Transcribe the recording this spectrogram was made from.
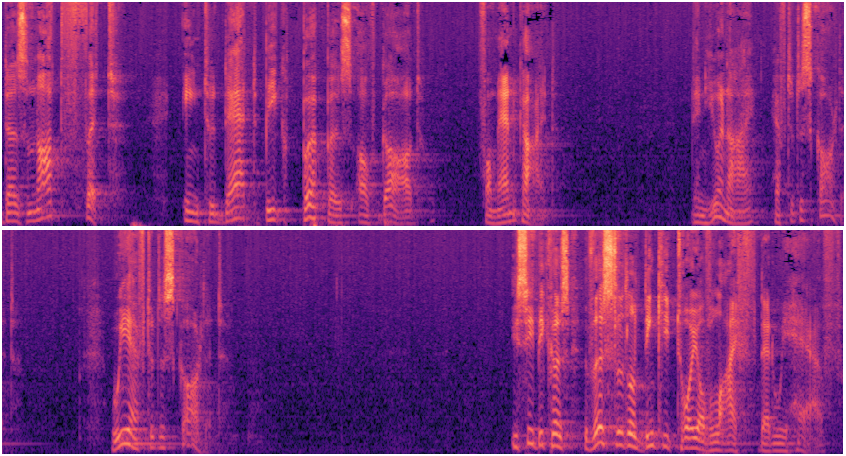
does not fit into that big purpose of God for mankind, then you and I have to discard it. We have to discard it. You see, because this little dinky toy of life that we have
